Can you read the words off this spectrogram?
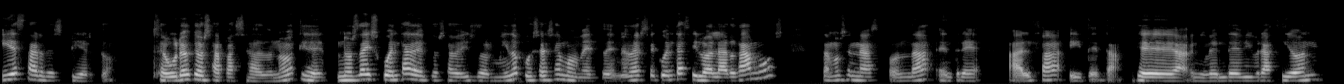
y estar despierto. Seguro que os ha pasado, ¿no? Que nos dais cuenta de que os habéis dormido, pues ese momento de no darse cuenta, si lo alargamos, estamos en la onda entre alfa y teta, que a nivel de vibración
